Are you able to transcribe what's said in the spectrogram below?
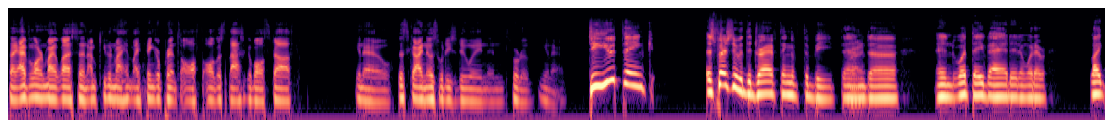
Say, I've learned my lesson. I'm keeping my my fingerprints off all this basketball stuff. You know, this guy knows what he's doing, and sort of, you know, Do you think, especially with the drafting of Thabeet and uh, and what they've added and whatever, like,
